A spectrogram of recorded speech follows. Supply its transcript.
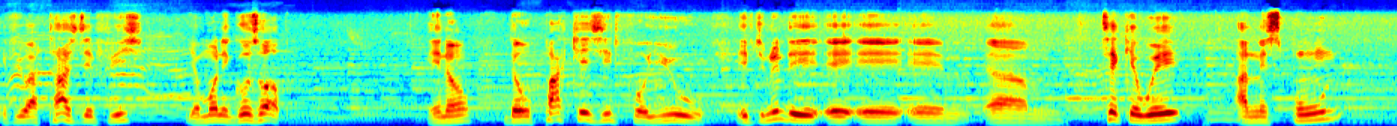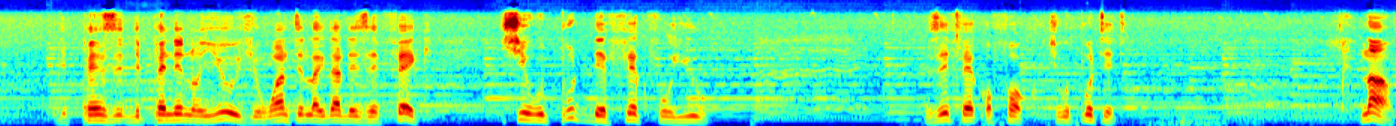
If you attach the fish, your money goes up. You know, they'll package it for you. If you need a, a, a, um, takeaway and a spoon, depends depending on you. If you want it like that, there's a fake. She will put the fake for you. Is it fake or fork? She will put it. Now,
